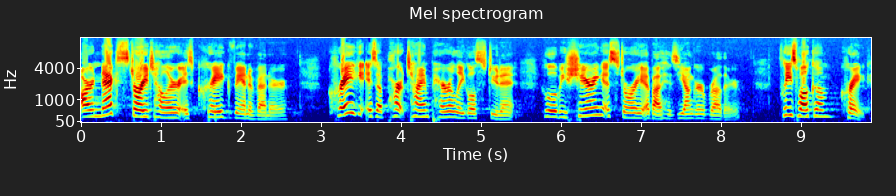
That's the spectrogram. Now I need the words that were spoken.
Our next storyteller is Craig Vandevenner. Craig is a part time paralegal student who will be sharing a story about his younger brother. Please welcome Craig.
